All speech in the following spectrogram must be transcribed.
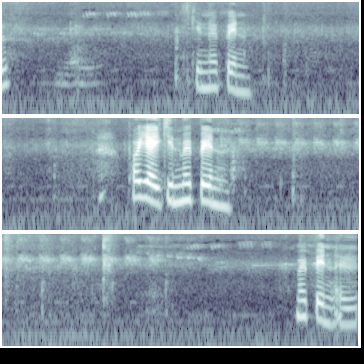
อกินไม่เป็นพ่อใหญ่กินไม่เป็น ไม่เป็นเออ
